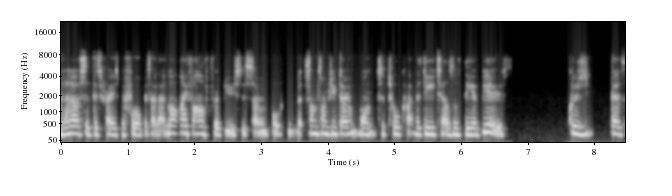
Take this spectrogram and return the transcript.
And I know I've said this phrase before, but it's like that life after abuse is so important that sometimes you don't want to talk about the details of the abuse because there's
